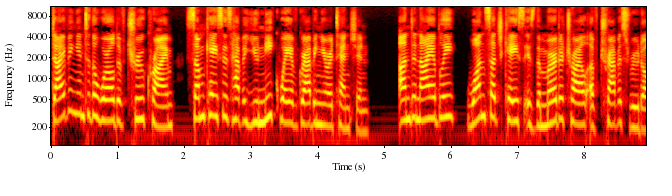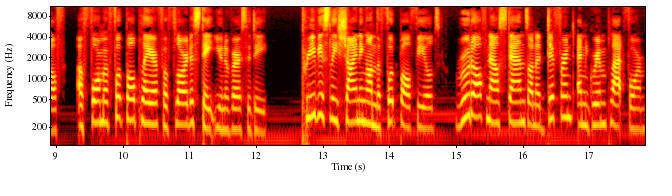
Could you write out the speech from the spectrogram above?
Diving into the world of true crime, some cases have a unique way of grabbing your attention. Undeniably, one such case is the murder trial of Travis Rudolph, a former football player for Florida State University. Previously shining on the football fields, Rudolph now stands on a different and grim platform,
